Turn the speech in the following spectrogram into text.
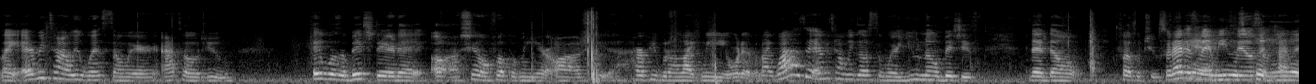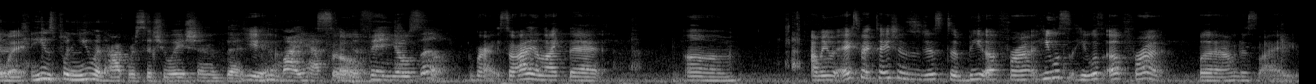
Like every time we went somewhere, I told you. It was a bitch there that oh she don't fuck with me or oh she, her people don't like me or whatever. Like why is it every time we go somewhere you know bitches that don't fuck with you? So that just Yeah, made me he was feel some putting type you of in, way. He was putting you in awkward situations that Yeah, you might have so- to defend yourself. Right. So I didn't like that. Um, I mean, expectations is just to be upfront. He was he was upfront, but I'm just like,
